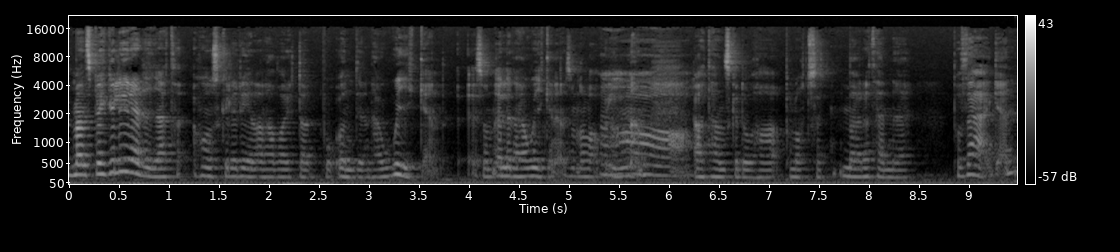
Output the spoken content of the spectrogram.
man spekulerar i att hon skulle redan ha varit död på under den här weekend, som, eller den här weekenden som de var på innan. Ah. Att han ska då ha på något sätt mördat henne på vägen.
